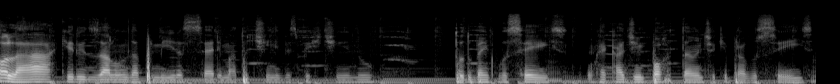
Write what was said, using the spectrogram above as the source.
Olá, queridos alunos da primeira série matutino e vespertino. Tudo bem com vocês? Um recadinho importante aqui para vocês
